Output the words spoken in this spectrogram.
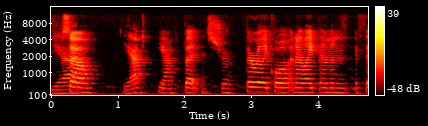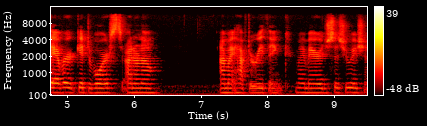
Yeah. So yeah, yeah, but it's true. they're really cool, and I like them. And if they ever get divorced, I don't know. I might have to rethink my marriage situation.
